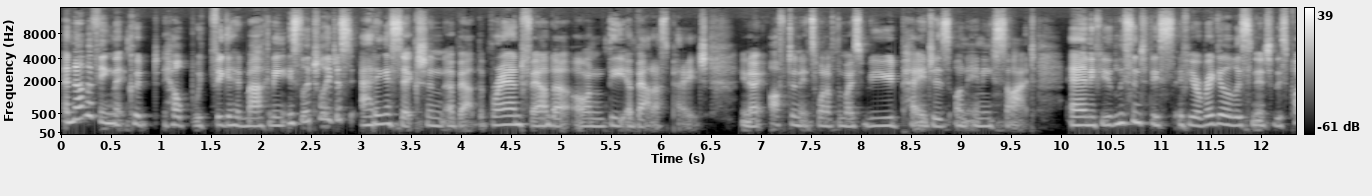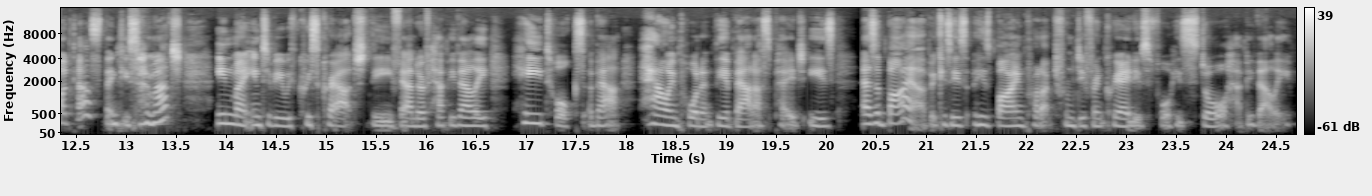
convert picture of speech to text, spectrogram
Another thing that could help with figurehead marketing is literally just adding a section about the brand founder on the About Us page. You know, often it's one of the most viewed pages on any site. And if you listen to this, if you're a regular listener to this podcast, thank you so much. In my interview with Chris Crouch, the founder of Happy Valley, he talks about how important the About Us page is as a buyer because he's, he's buying product from different creatives for his store, Happy Valley.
